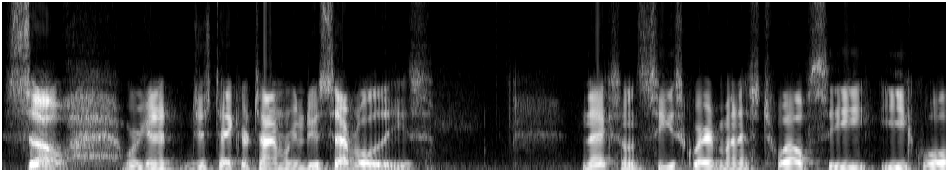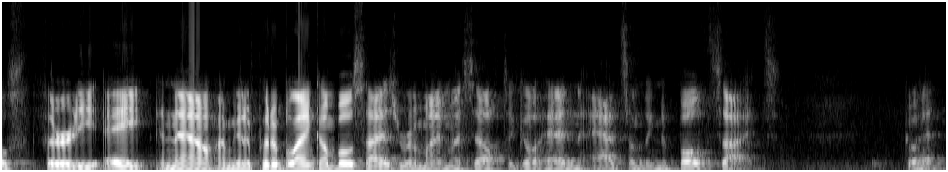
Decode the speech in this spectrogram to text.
So we're going to just take our time. We're going to do several of these. Next one, c squared minus 12c equals 38. And now I'm going to put a blank on both sides to remind myself to go ahead and add something to both sides. Go ahead.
